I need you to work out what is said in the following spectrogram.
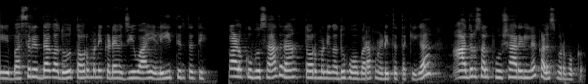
ಈ ಬಸರಿದ್ದಾಗ ಅದು ತವ್ರ ಮನೆ ಕಡೆ ಜೀವ ಕಳು ಕಾಳು ಕುಬುಸಾದ್ರ ತವ್ರ ಮನೆಗೆ ಅದು ಹೋಗ್ಬರಕ್ ಈಗ ಆದ್ರೂ ಸ್ವಲ್ಪ ಹುಷಾರಿಲ್ಲ ಕಳಿಸ್ಬರ್ಬೇಕು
